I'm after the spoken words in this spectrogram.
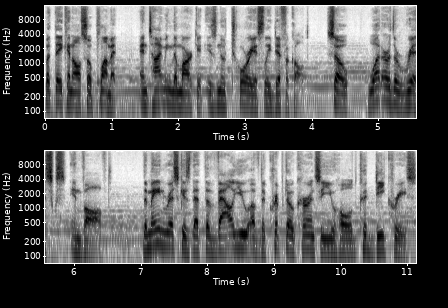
but they can also plummet, and timing the market is notoriously difficult. So, what are the risks involved? The main risk is that the value of the cryptocurrency you hold could decrease,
